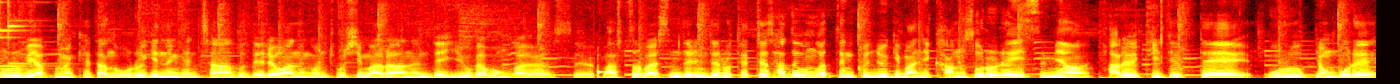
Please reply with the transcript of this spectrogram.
무릎이 아프면 계단 오르기는 괜찮아도 내려가는 건 조심하라는데 이유가 뭔가요 하셨어요. 앞서 말씀드린 대로 대퇴사두근 같은 근육이 많이 감소를 해 있으면 발을 디딜 때 무릎 연골에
